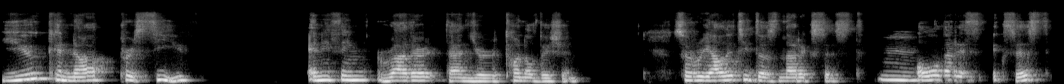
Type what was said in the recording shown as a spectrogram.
you cannot perceive anything rather than your tunnel vision. So reality does not exist. Mm. all that is exists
